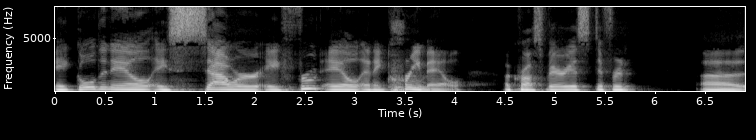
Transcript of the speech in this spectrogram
a golden ale, a sour, a fruit ale, and a cream ale across various different uh,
